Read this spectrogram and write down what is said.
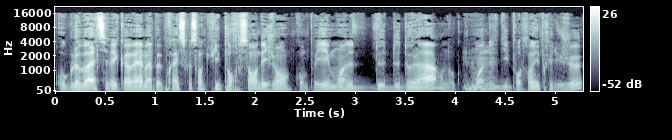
au global, ça fait quand même à peu près 68% des gens qui ont payé moins de 2 dollars, donc moins de 10% mhm. du prix du jeu.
